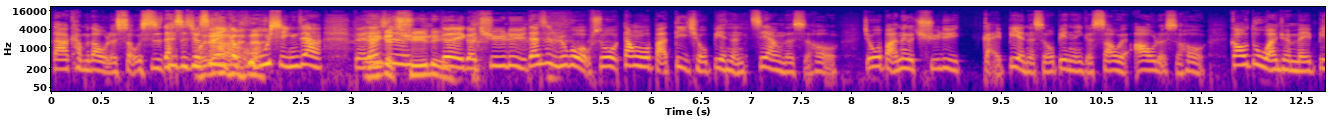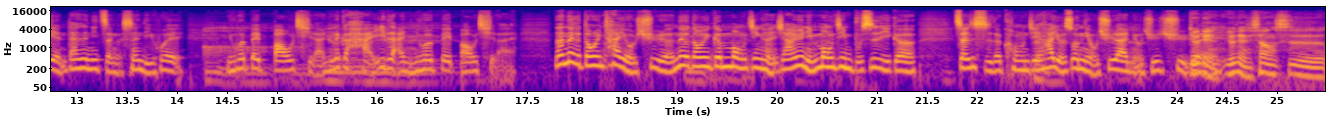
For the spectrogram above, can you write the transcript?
大家看不到我的手势，但是就是一个弧形这样，对，但是对一个曲率。但是如果说当我把地球变成这样的时候，就我把那个曲率改变的时候，变成一个稍微凹的时候，高度完全没变，但是你整个身体会，你会被包起来。你那个海一来，你会被包起来。那那个东西太有趣了，那个东西跟梦境很像，因为你梦境不是一个真实的空间，它有时候扭曲来扭曲去，有点有点像是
